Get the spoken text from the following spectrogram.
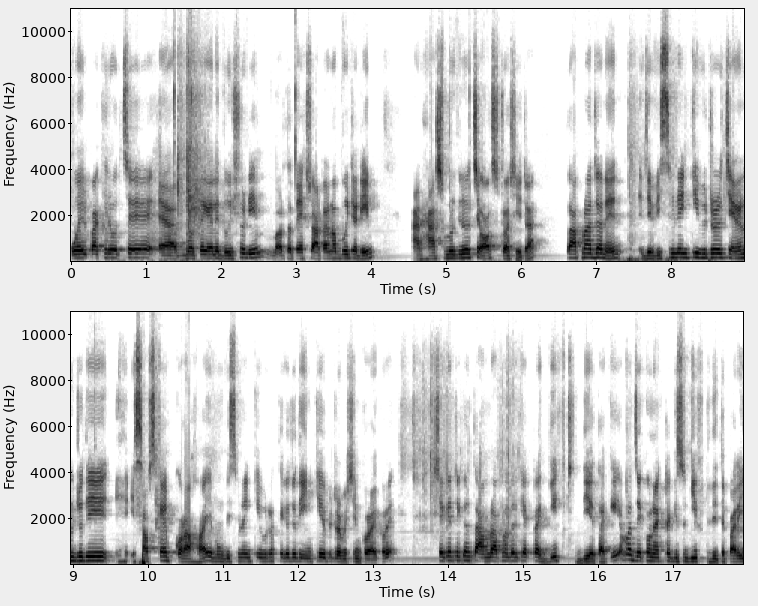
কোয়েল পাখির হচ্ছে বলতে গেলে দুইশো ডিম, অর্থাৎ একশো আটানব্বইটা ডিম, আর হাঁস মুরগির হচ্ছে অষ্টআশিটা। তো আপনারা জানেন যে বিসমিল্লা ইনকিউবেটরের চ্যানেল যদি সাবস্ক্রাইব করা হয় এবং বিসমিল্লা ইনকিউবেটর থেকে যদি ইনকিউবেটর মেশিন ক্রয় করে, সেক্ষেত্রে কিন্তু আমরা আপনাদেরকে একটা গিফট দিয়ে থাকি। আমরা যে কোনো একটা কিছু গিফট দিতে পারি,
